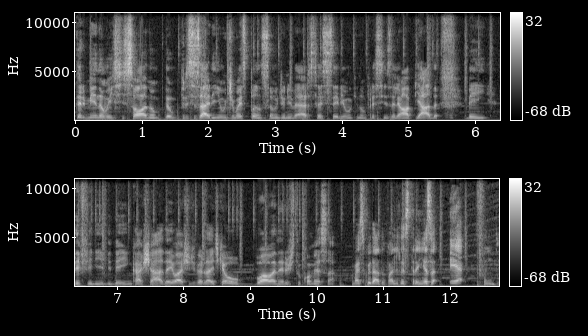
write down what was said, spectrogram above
terminam em si só, não, não precisariam de uma expansão de universo. Esse seria um que não precisa, ele é uma piada bem definida e bem encaixada. E eu acho de verdade que é uma boa maneira de tu começar. Mas cuidado, o Vale da Estranheza é fundo.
